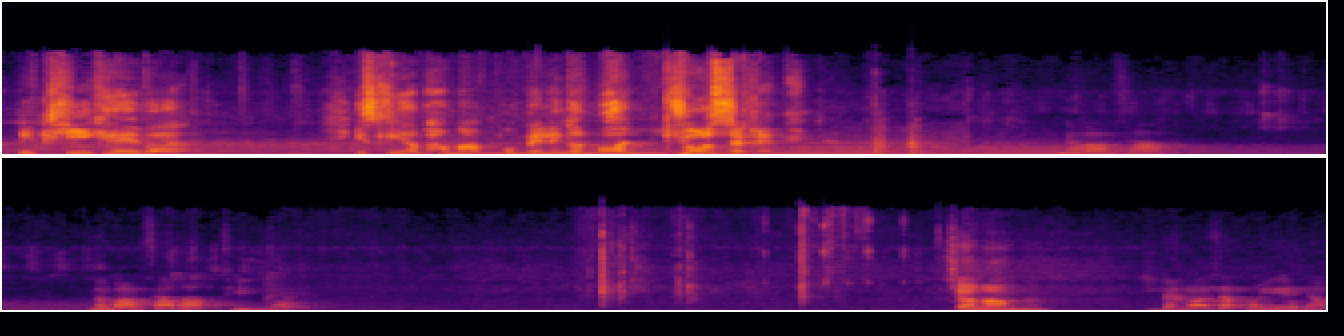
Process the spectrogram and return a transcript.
नहीं ठीक है बात इसलिए अब हम आपको पेलेंगे और बहुत ज़ोर से पेलेंगे। नवाब साहब नवाब साहब आप ठीक हैं? क्या नाम है? दरवाज़ा खोलिए ना।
